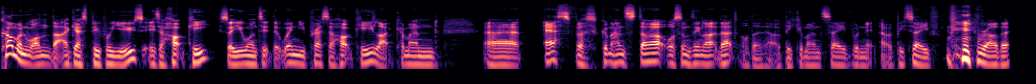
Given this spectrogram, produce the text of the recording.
common one that I guess people use is a hotkey. So you want it that when you press a hotkey like Command uh, S for command start or something like that. Although that would be command save, wouldn't it? That would be save rather.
